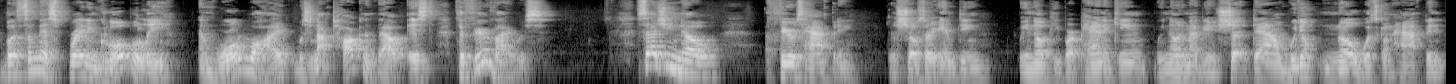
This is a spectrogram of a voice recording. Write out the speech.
But something that's spreading globally and worldwide, which you're not talking about, is the fear virus. So as you know, fear is happening. The shows are empty. We know people are panicking. We know there might be a shutdown. We don't know what's going to happen,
